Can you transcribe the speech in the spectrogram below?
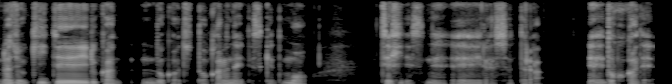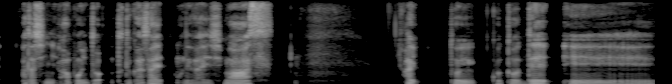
ラジオを聞いているかどうかはちょっとわからないですけども、ぜひですね、えー、いらっしゃったら、えー、どこかで私にアポイント取ってください。お願いします。はい。ということで、えー、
